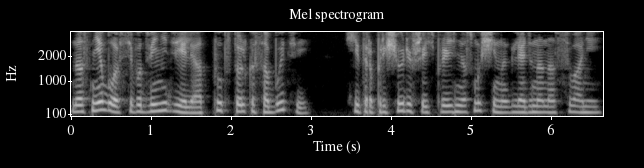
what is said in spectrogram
«Нас не было всего две недели, а тут столько событий», — хитро прищурившись, произнес мужчина, глядя на нас с Ваней.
